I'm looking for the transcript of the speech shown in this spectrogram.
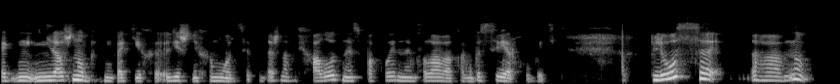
не должно быть никаких лишних эмоций. Это должна быть холодная, спокойная голова, как бы сверху быть. Плюс, а, ну,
